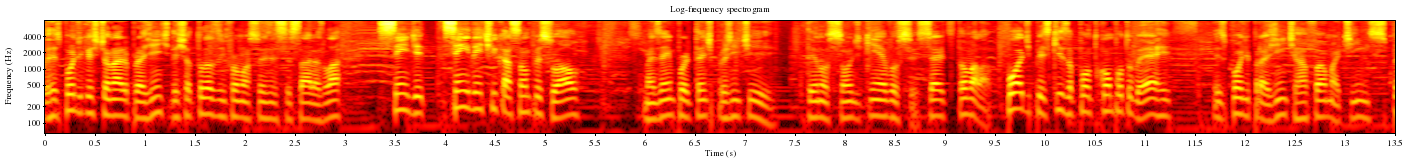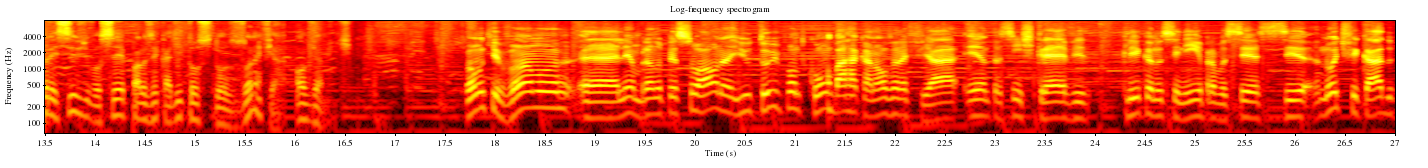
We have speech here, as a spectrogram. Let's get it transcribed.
responde questionário pra gente, deixa todas as informações necessárias lá, sem, sem identificação pessoal, mas é importante pra gente ter noção de quem é você, certo? Então vai lá, podpesquisa.com.br, responde pra gente, Rafael Martins, preciso de você para os recaditos do Zona FA, obviamente. Vamos que vamos. É, lembrando o pessoal, né? youtube.com/barra canal Zona FA. Entra, se inscreve, clica no sininho para você ser notificado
